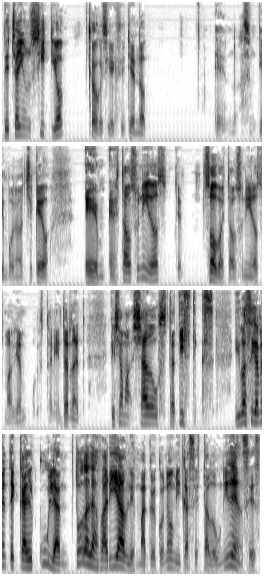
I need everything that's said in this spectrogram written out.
de hecho hay un sitio, creo que sigue existiendo, eh, hace un tiempo que no lo chequeo, eh, en Estados Unidos, sobre Estados Unidos, más bien, porque está en Internet, que se llama Shadow Statistics, y básicamente calculan todas las variables macroeconómicas estadounidenses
